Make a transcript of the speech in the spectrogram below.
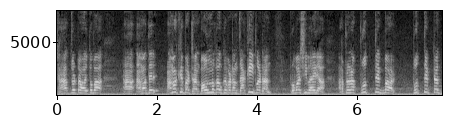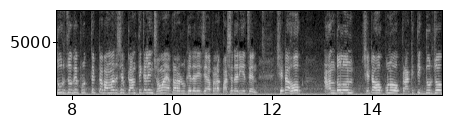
সাহায্যটা হয়তো বা আমাদের, আমাকে পাঠান বা অন্য কাউকে পাঠান, যাকেই পাঠান। প্রবাসী ভাইরা, আপনারা প্রত্যেকবার, প্রত্যেকটা দুর্যোগে, প্রত্যেকটা বাংলাদেশের ক্রান্তিকালীন সময় আপনারা রুখে দাঁড়িয়েছেন, আপনারা পাশে দাঁড়িয়েছেন। সেটা হোক আন্দোলন, সেটা হোক কোনো প্রাকৃতিক দুর্যোগ,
